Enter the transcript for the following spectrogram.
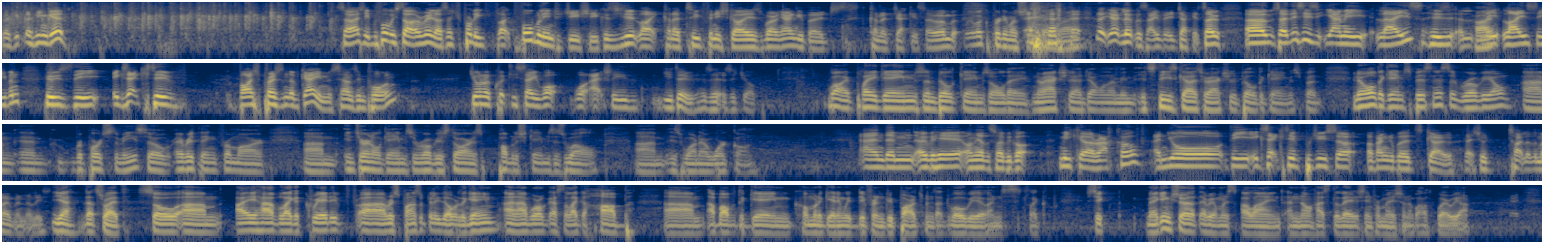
Look, looking good. So actually, before we start, I realised I should probably like formally introduce you because you look like kind of two Finnish guys wearing Angry Birds kind of jackets. So um, We look pretty much the same, right? no, you don't look the same, but your jacket. So, um, so this is Jami Laes, who's uh, Laes even, who's the executive vice president of games. Sounds important. Do you want to quickly say what, what actually you do as a, as a job? Well, I play games and build games all day. No, actually, I don't. I mean, it's these guys who actually build the games. But you know, all the games business at Rovio um, um, reports to me. So everything from our um, internal games and Rovio Stars published games as well um, is what I work on. And then over here on the other side, we've got Mika Arako, and you're the executive producer of Angry Birds Go. That's your title at the moment, at least. Yeah, that's right. So um, I have like a creative uh, responsibility over the game, and I work as like a hub um, above the game, communicating with different departments at Rovio, and like stick, making sure that everyone is aligned and know has the latest information about where we are.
